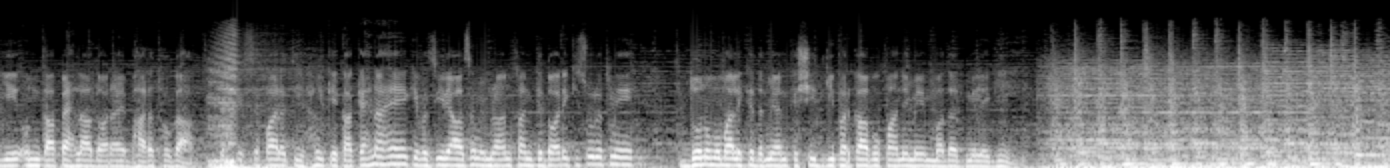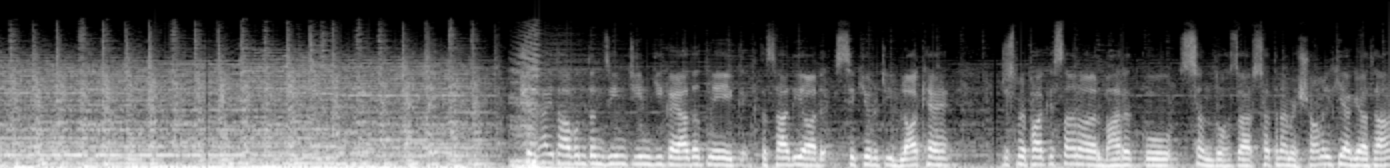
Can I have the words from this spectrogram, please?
یہ ان کا پہلا دورہ بھارت ہوگا۔ جبکہ سفارتی حلقے کا کہنا ہے کہ وزیر اعظم عمران خان کے دورے کی صورت میں دونوں ممالک کے درمیان کشیدگی پر قابو پانے میں مدد ملے گی۔ شنگھائی تعاون تنظیم چین کی قیادت میں ایک اقتصادی اور سیکیورٹی بلاک ہے، جس میں پاکستان اور بھارت کو سن دو ہزار سترہ میں شامل کیا گیا تھا۔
